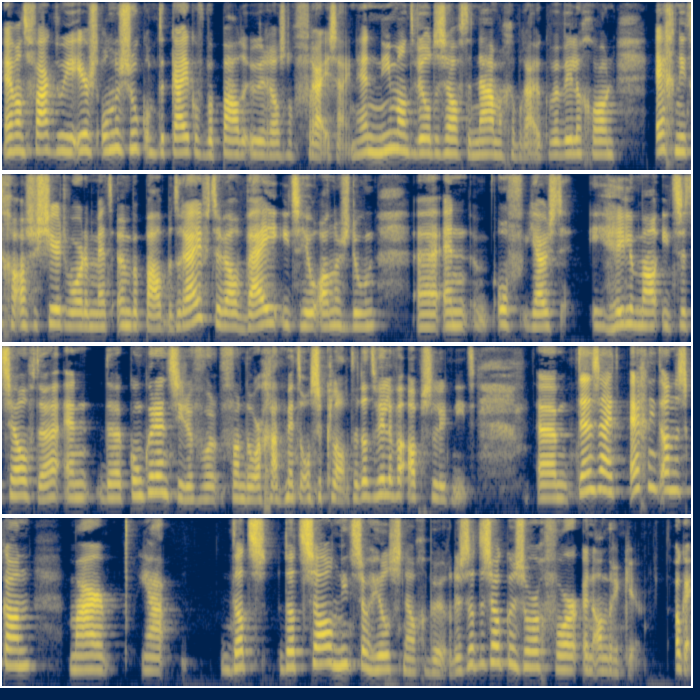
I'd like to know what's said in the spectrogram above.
want vaak doe je eerst onderzoek om te kijken of bepaalde URL's nog vrij zijn. niemand wil dezelfde namen gebruiken. We willen gewoon echt niet geassocieerd worden met een bepaald bedrijf, terwijl wij iets heel anders doen. Uh, en, of juist helemaal iets hetzelfde en de concurrentie er vandoor gaat met onze klanten. Dat willen we absoluut niet. Um, tenzij het echt niet anders kan, maar ja, dat, dat zal niet zo heel snel gebeuren. Dus dat is ook een zorg voor een andere keer. Oké,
